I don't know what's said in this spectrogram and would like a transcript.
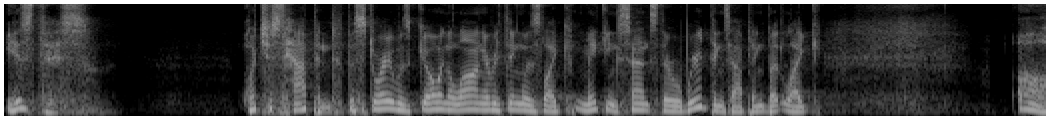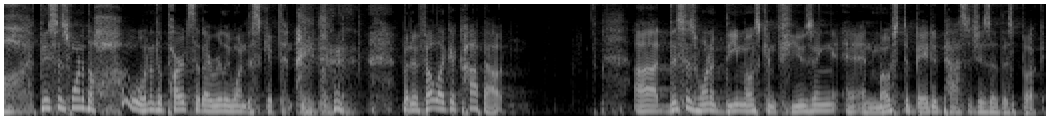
is this? What just happened? The story was going along, everything was like making sense. There were weird things happening, but like oh, this is one of the one of the parts that I really wanted to skip tonight. but it felt like a cop out. Uh, this is one of the most confusing and most debated passages of this book.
